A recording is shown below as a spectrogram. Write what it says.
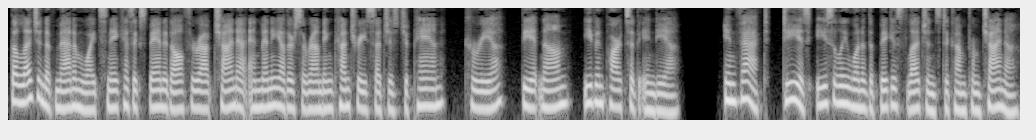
The legend of Madame Whitesnake has expanded all throughout China and many other surrounding countries such as Japan, Korea, Vietnam, even parts of India. In fact, D is easily one of the biggest legends to come from China.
